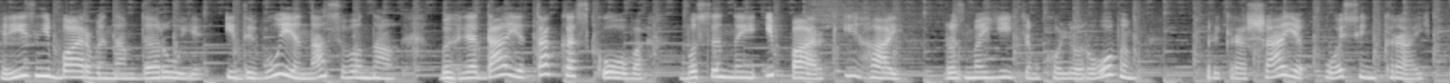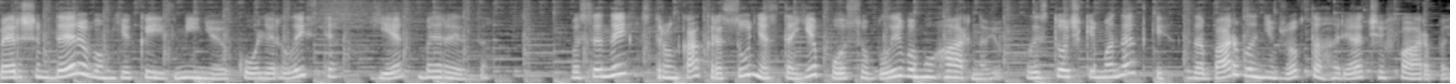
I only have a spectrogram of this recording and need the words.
різні барви нам дарує, і дивує нас вона, виглядає так казково, восени і парк, і гай, розмаїттям кольоровим прикрашає осінь край. Першим деревом, який змінює колір листя, є береза. Восени струнка красуня стає по-особливому гарною. Листочки монетки забарвлені в жовто-гарячі фарби.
